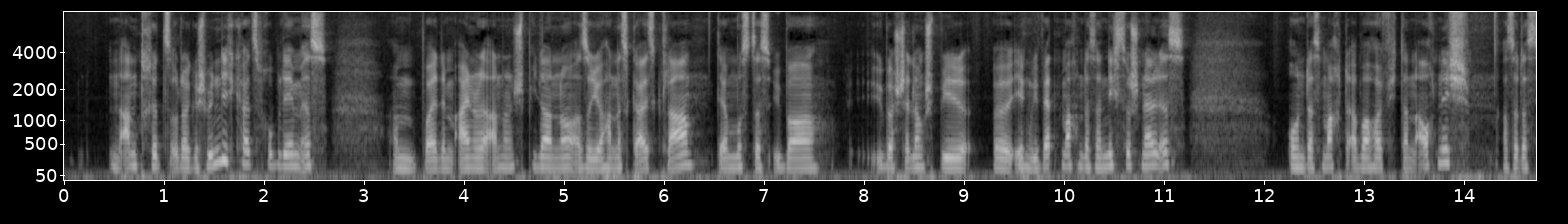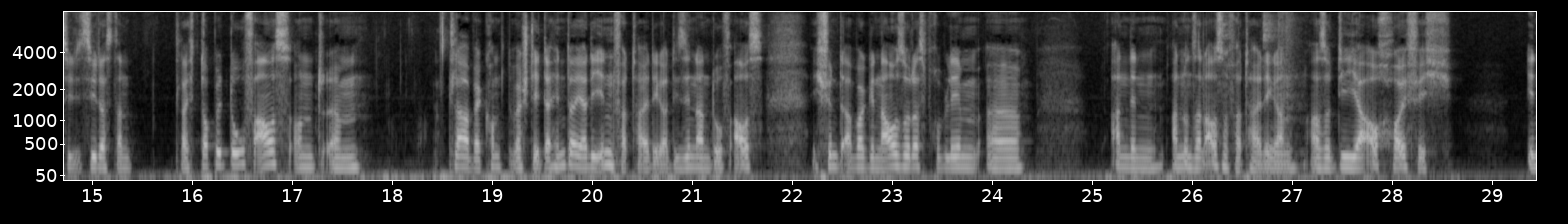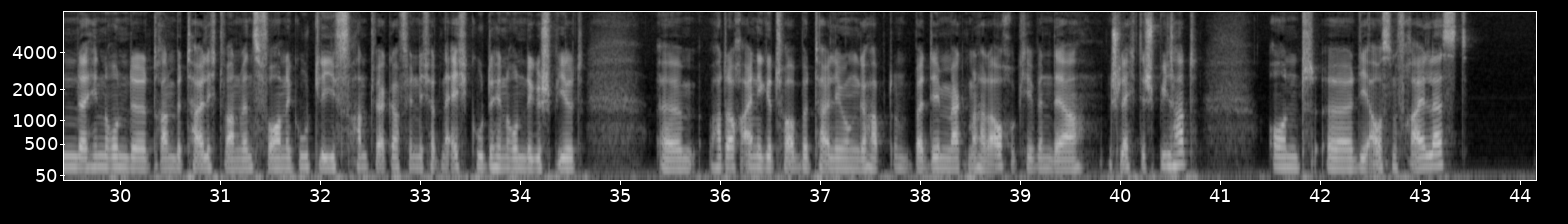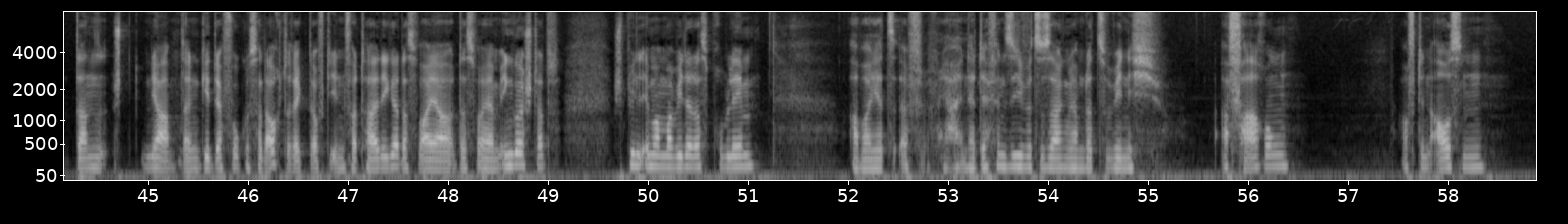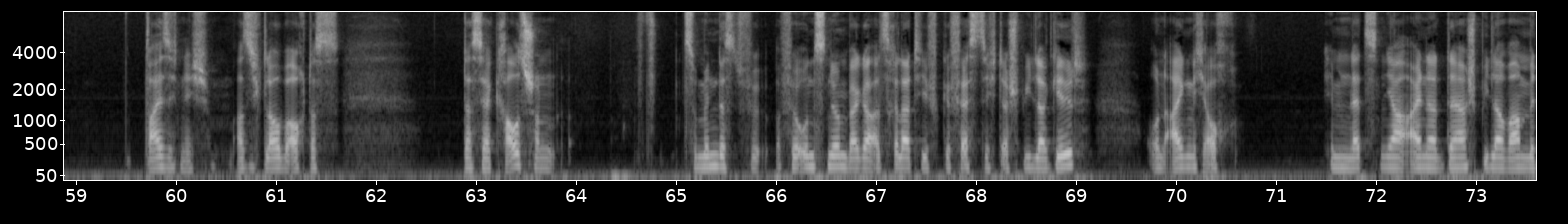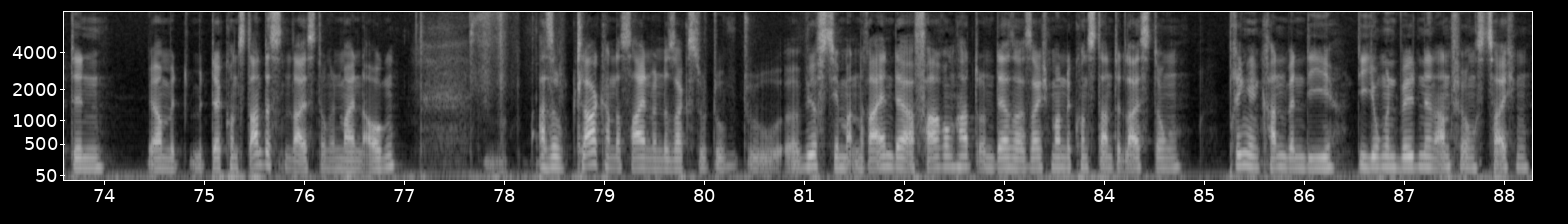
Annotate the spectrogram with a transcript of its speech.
ein Antritts- oder Geschwindigkeitsproblem ist. Ähm, bei dem einen oder anderen Spieler, ne, also Johannes Geis, klar, der muss das über Überstellungsspiel äh, irgendwie wettmachen, dass er nicht so schnell ist. Und das macht er aber häufig dann auch nicht. Also das sieht, sieht das dann gleich doppelt doof aus und ähm, klar, wer kommt, wer steht dahinter? Ja, die Innenverteidiger, die sehen dann doof aus. Ich finde aber genauso das Problem äh, an, den, an unseren Außenverteidigern, also die ja auch häufig in der Hinrunde dran beteiligt waren, wenn es vorne gut lief. Handwerker, finde ich, hat eine echt gute Hinrunde gespielt. Ähm, hat auch einige Torbeteiligungen gehabt und bei dem merkt man halt auch, okay, wenn der ein schlechtes Spiel hat und äh, die Außen frei lässt, dann, ja, dann geht der Fokus halt auch direkt auf die Innenverteidiger. Das war ja, das war ja im Ingolstadt-Spiel immer mal wieder das Problem. Aber jetzt äh, ja, in der Defensive zu sagen, wir haben da zu wenig Erfahrung auf den Außen, weiß ich nicht. Also ich glaube auch, dass, dass ja Kraus schon zumindest für, für uns Nürnberger als relativ gefestigter Spieler gilt und eigentlich auch im letzten Jahr einer der Spieler war mit den ja, mit, mit der konstantesten Leistung in meinen Augen. Also klar kann das sein, wenn du sagst, du, du, du äh, wirfst jemanden rein, der Erfahrung hat und der, sag ich mal, eine konstante Leistung bringen kann, wenn die, die jungen Wilden in Anführungszeichen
